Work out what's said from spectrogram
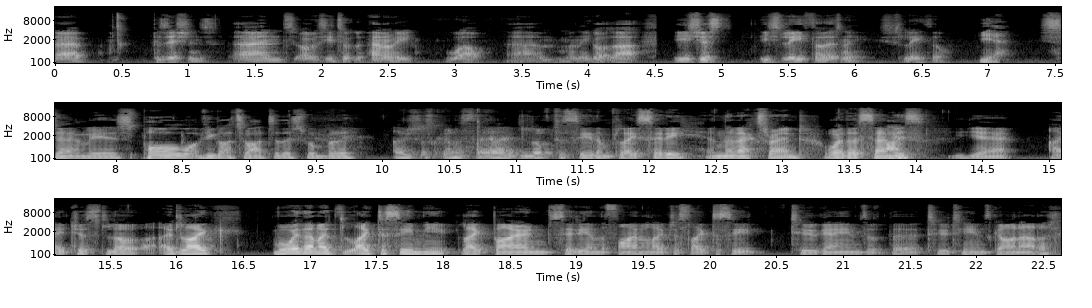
uh, positions and obviously took the penalty well um, when they got that he's just he's lethal isn't he he's just lethal yeah, certainly is. Paul, what have you got to add to this one, buddy? I was just going to say I'd love to see them play City in the next round or the semis. Yeah, I just love. I'd like more than I'd like to see me like Bayern City in the final. I'd just like to see two games of the two teams going at it.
